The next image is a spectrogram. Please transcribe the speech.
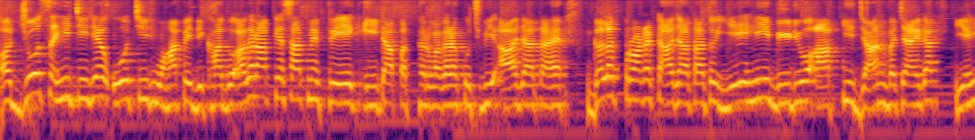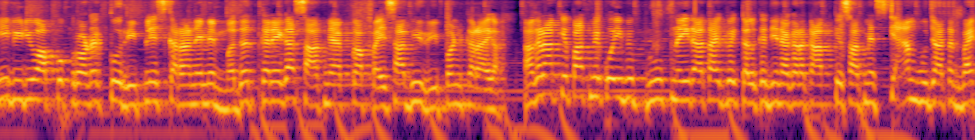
और जो सही चीज़ है, वो चीज़ वहाँ पे दिखा दो। अगर आपके साथ में फेक ईटा, पत्थर वगैरह कुछ भी आ जाता है, गलत प्रोडक्ट आ जाता है तो यही वीडियो आपकी जान बचाएगा। यही वीडियो आपको प्रोडक्ट को रिप्लेस कराने में मदद करेगा, साथ में आपका पैसा भी रिफंड कराएगा। अगर आपके पास में कोई भी प्रूफ नहीं रहता है तो कल के दिन अगर आपके साथ में स्कैम हो जाता है भाई।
